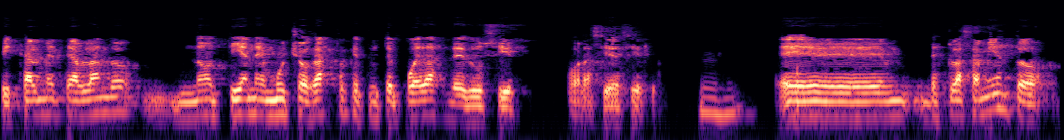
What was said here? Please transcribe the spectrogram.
fiscalmente hablando, no tiene mucho gasto que tú te puedas deducir, por así decirlo. eh, desplazamiento,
